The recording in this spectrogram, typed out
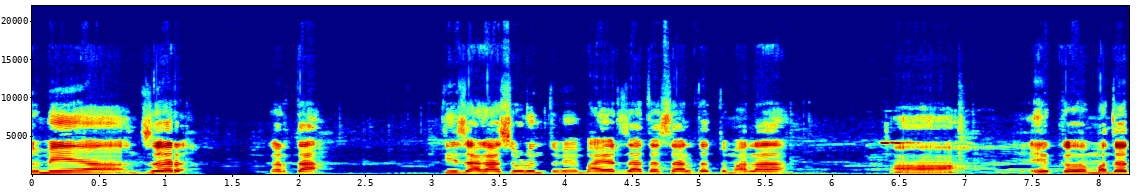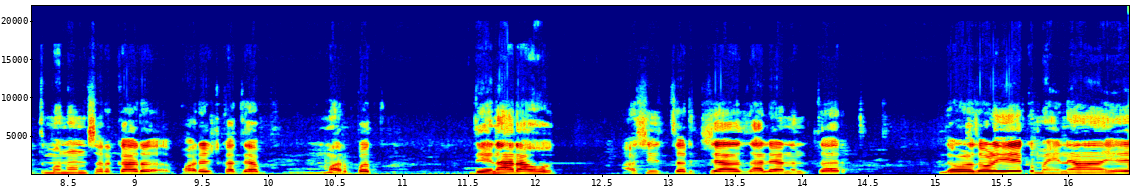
तुम्ही जर करता ती जागा सोडून तुम्ही बाहेर जात असाल तर तुम्हाला एक मदत म्हणून सरकार फॉरेस्ट खात्यामार्फत देणार आहोत अशी चर्चा झाल्यानंतर जवळजवळ एक महिना हे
